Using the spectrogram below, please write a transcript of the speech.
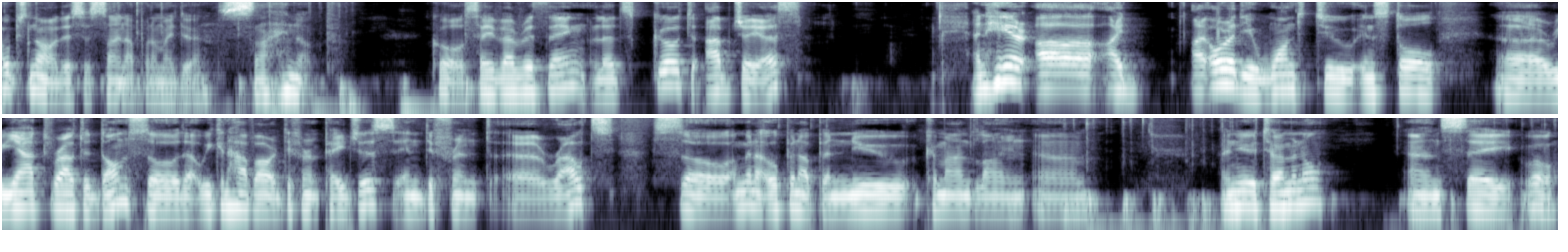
Oops no this is sign up. What am I doing? Sign up. Cool save everything. Let's go to app.js and here uh, I I already want to install uh, React Router DOM so that we can have our different pages in different uh, routes. So I'm gonna open up a new command line, um, a new terminal and say, whoa,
